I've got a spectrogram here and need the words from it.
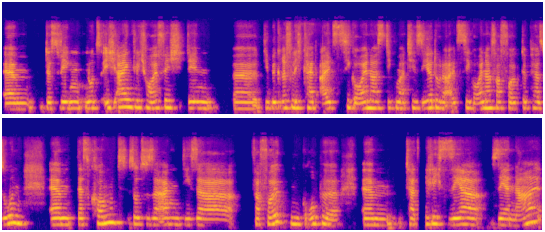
Ähm, deswegen nutze ich eigentlich häufig den, äh, die Begrifflichkeit als Zigeuner stigmatisiert oder als Zigeuner verfolgte Person. Ähm, das kommt sozusagen dieser verfolgten Gruppe ähm, tatsächlich sehr, sehr nahe.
